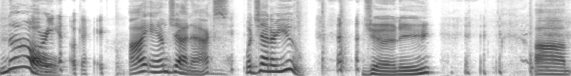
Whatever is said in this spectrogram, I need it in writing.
No, Or are you? Okay. I am Gen X. What Gen are you? Jenny. Um,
